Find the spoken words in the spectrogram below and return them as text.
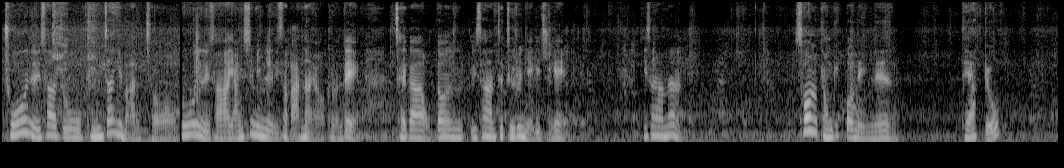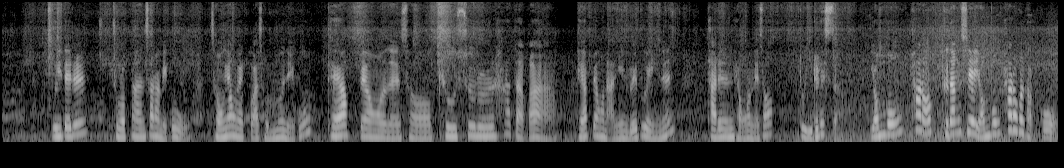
좋은 의사도 굉장히 많죠. 좋은 의사, 양심 있는 의사 많아요. 그런데 제가 어떤 의사한테 들은 얘기 중에 이 사람은 서울 경기권에 있는 대학교 의대를 졸업한 사람이고 정형외과 전문이고 대학병원에서 교수를 하다가 대학병원 아닌 외부에 있는 다른 병원에서 또 일을 했어요. 연봉 8억 그 당시에 연봉 8억을 받고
